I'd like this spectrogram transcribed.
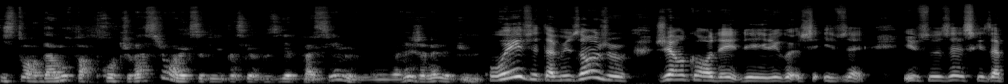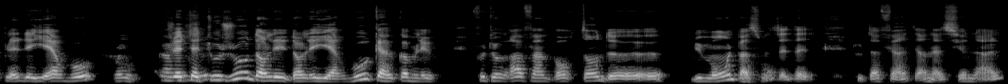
histoire d'amour par procuration avec ce pays, parce que vous y êtes passé, mais vous n'y avez jamais vécu. Oui, c'est amusant. Je, j'ai encore des, des, ils faisaient, ils faisaient ce qu'ils appelaient des yearbooks. Oui. J'étais toujours dans les, dans les yearbooks, comme les photographes importants de, du monde, parce que c'était tout à fait international.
